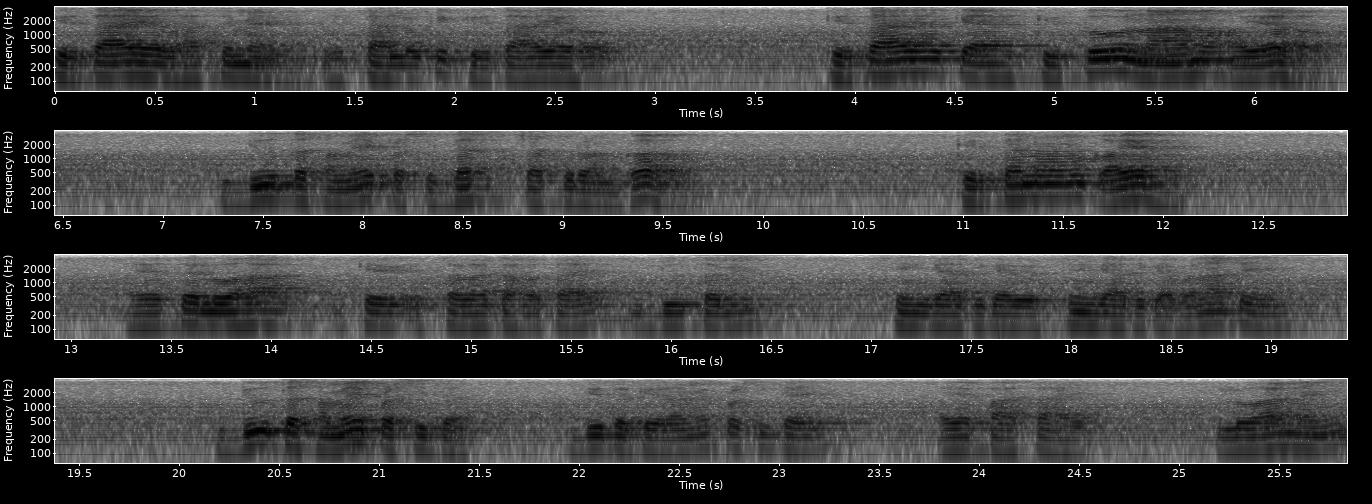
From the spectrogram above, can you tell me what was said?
कृताय भाष्य में यथा लोके कृताय कृताय क्या, कृतो नाम अय। द्यूत समय प्रसिद्ध चतुरंक कीर्तन अय अय तो लोहा के सभा का होता है द्यूत में सिंह आदि का सिंह आदि का बनाते हैं। द्यूत समय प्रसिद्ध द्यूत क्रीड़ा में प्रसिद्ध है। अय पासा है। लोहा नहीं,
